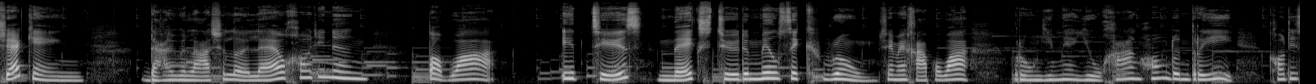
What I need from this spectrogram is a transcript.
checking ได้เวลาเฉลยแล้วข้อที่หนึ่ง ตอบว่า it is next to the music room ใช่ไหมคะ เพราะว่าโรงยิมเนี่ยอยู่ข้างห้องดนตรี ข้อที่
